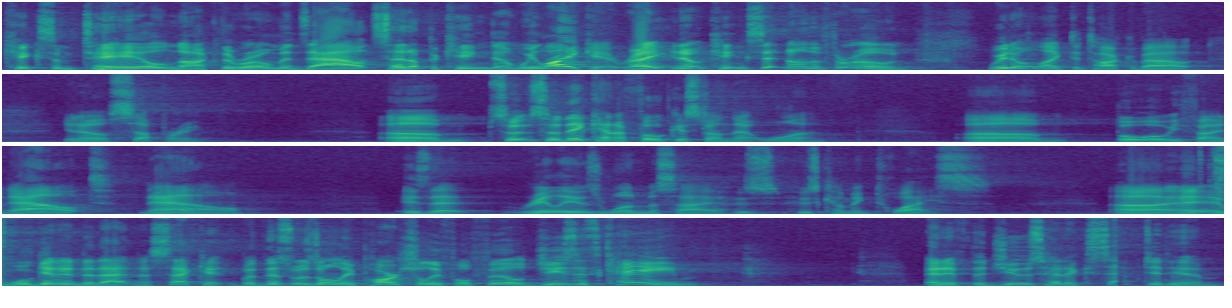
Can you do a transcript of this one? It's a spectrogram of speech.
kick some tail, knock the Romans out, set up a kingdom. We like it, right? You know, king sitting on the throne. We don't like to talk about, you know, suffering. Um, so, so they kind of focused on that one. Um, but what we find out now is that really is one Messiah who's, who's coming twice. Uh, and, and we'll get into that in a second, but this was only partially fulfilled. Jesus came, and if the Jews had accepted him,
